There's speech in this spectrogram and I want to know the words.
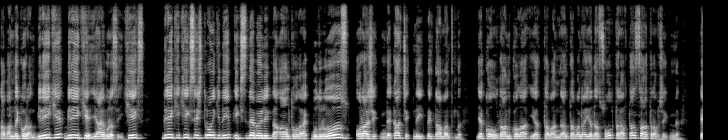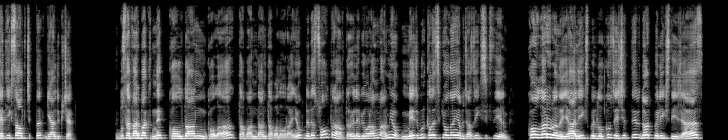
Tabandaki oran 1'e 2 1'e 2 yani burası 2x. Direkt 2x eşittir 12 deyip x'i de böylelikle 6 olarak buluruz. Oran şeklinde kat şeklinde gitmek daha mantıklı. Ya koldan kola ya tabandan tabana ya da sol taraftan sağ tarafı şeklinde. Evet x 6 çıktı geldik 3'e. Bu sefer bak ne koldan kola tabandan tabana oran yok ne de sol tarafta öyle bir oran var mı? Yok mecbur klasik yoldan yapacağız x x diyelim. Kollar oranı yani x bölü 9 eşittir 4 bölü x diyeceğiz.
